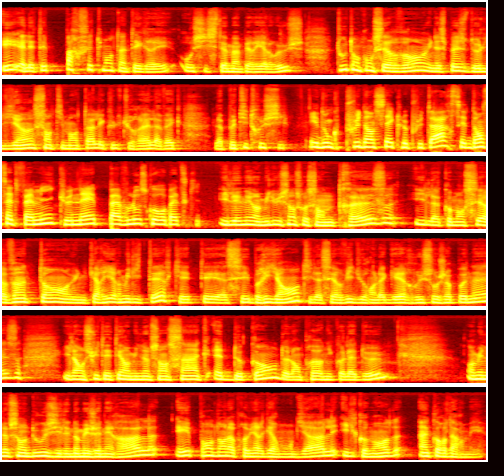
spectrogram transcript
et elle était parfaitement intégrée au système impérial russe, tout en conservant une espèce de lien sentimental et culturel avec la petite Russie. Et donc plus d'un siècle plus tard, c'est dans cette famille que naît Pavlo Skoropadsky. Il est né en 1873, il a commencé à 20 ans une carrière militaire qui a été assez brillante, il a servi durant la guerre russo-japonaise, il a ensuite été en 1905 aide de camp de l'empereur Nicolas II. En 1912, il est nommé général et pendant la Première Guerre mondiale, il commande un corps d'armée.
